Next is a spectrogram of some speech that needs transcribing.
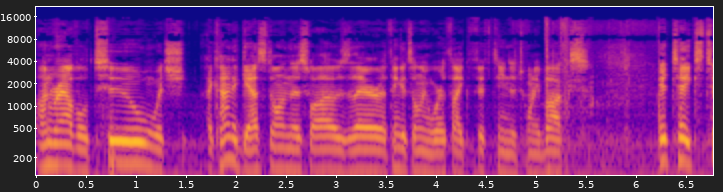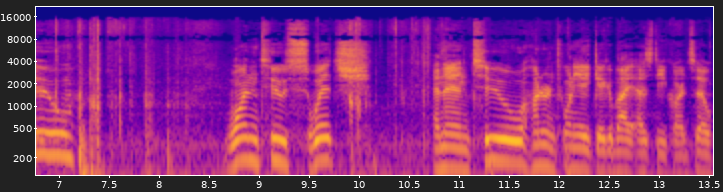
Unravel 2, which I kind of guessed on this while I was there. I think it's only worth like 15 to 20 bucks. It Takes Two, one, two Switch, and then two 128 gigabyte SD cards. So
